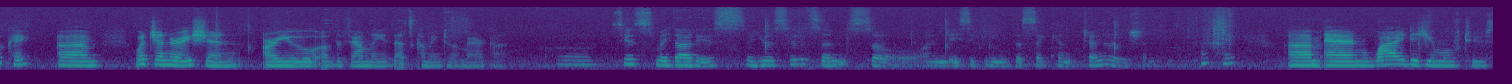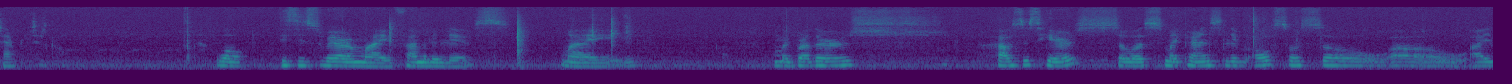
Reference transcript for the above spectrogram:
Okay. Um, what generation are you of the family that's coming to America? Uh, since my dad is a U.S. citizen, so I'm basically the second generation. Okay. Um, and why did you move to San Francisco? Well, this is where my family lives. My my brother's house is here, so as my parents live also, so uh, I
